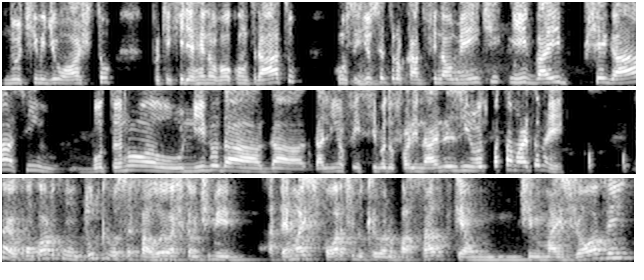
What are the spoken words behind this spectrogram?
no time de Washington, porque queria renovar o contrato, conseguiu ser trocado finalmente e vai chegar, assim, botando o nível da, da, da linha ofensiva do 49ers em outro patamar também. É, eu concordo com tudo que você falou. Eu acho que é um time até mais forte do que o ano passado, porque é um time mais jovem.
